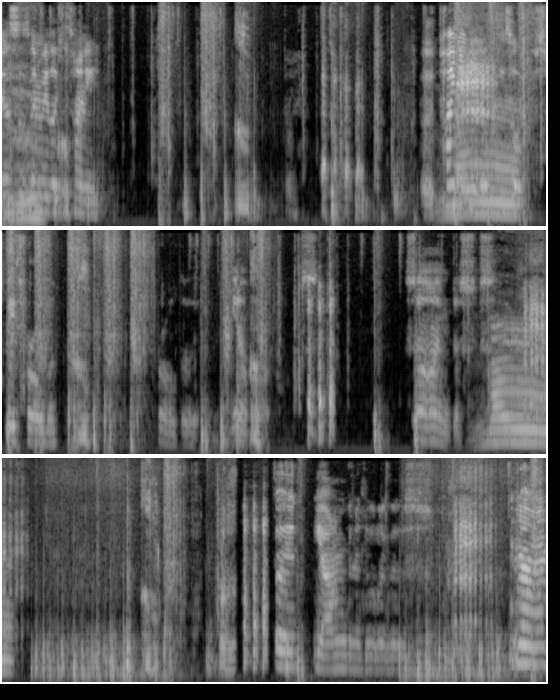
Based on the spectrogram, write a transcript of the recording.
Yeah, this is gonna be like a tiny. A tiny piece of space for all the. For all the. You know. So I'm just. Uh, yeah, I'm gonna do it like this. Um,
